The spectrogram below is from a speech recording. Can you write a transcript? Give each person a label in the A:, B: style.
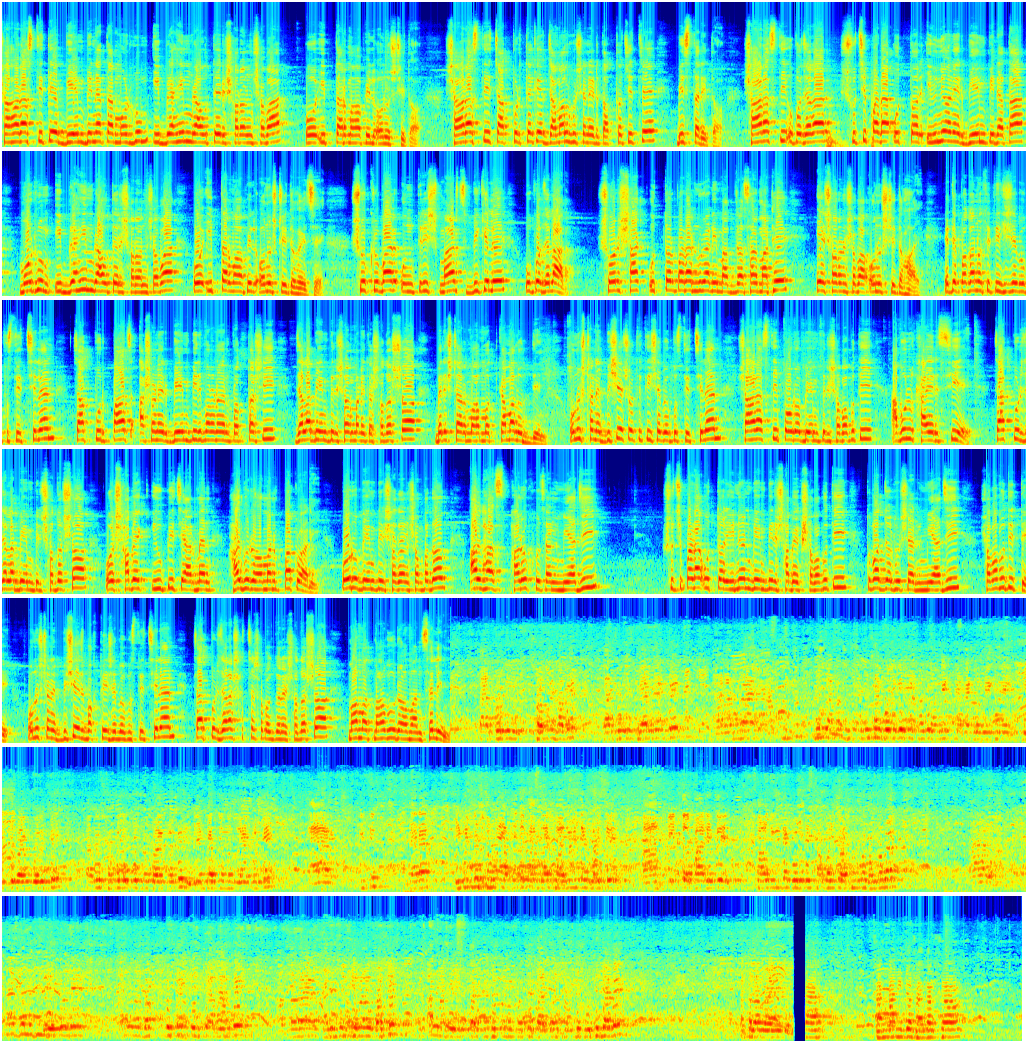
A: শাহরাস্তিতে BMP নেতা মরহুম ইব্রাহিম রাউতের স্মরণসভা ও ইফতার মাহফিল অনুষ্ঠিত শাহরাস্তি চাঁদপুর থেকে জামাল হোসেনের তথ্যচিত্রে বিস্তারিত শাহরাস্তি উপজেলার সূচিপাড়া উত্তর ইউনিয়নের বিএমপি নেতা মরহুম ইব্রাহিম রাউতের স্মরণসভা ও ইফতার মাহফিল অনুষ্ঠিত হয়েছে শুক্রবার উনত্রিশ মার্চ বিকেলে উপজেলার সোরশাক উত্তরপাড়া নুরানি মাদ্রাসার মাঠে এ স্মরণসভা অনুষ্ঠিত হয় এতে প্রধান অতিথি হিসেবে উপস্থিত ছিলেন চাঁদপুর পাঁচ আসনের বিএনপির মনোনয়ন প্রত্যাশী জেলা বিএনপির সম্মানিত সদস্য ব্যারিস্টার মোহাম্মদ কামাল উদ্দিন অনুষ্ঠানে বিশেষ অতিথি হিসেবে উপস্থিত ছিলেন শাহরাস্তি পৌর বিএনপির সভাপতি আবুল খায়ের সিএ চাঁদপুর জেলা বিএনপির সদস্য ও সাবেক ইউপি চেয়ারম্যান হাইবুর রহমান পাটোয়ারি পৌর বিএনপির সাধারণ সম্পাদক আলহাস ফারুক হোসেন মিয়াজি সূচিপাড়া উত্তর ইউনিয়ন বিএনপির সাবেক সভাপতি তোবাজ্জল হোসেন মিয়াজি সভাপতিত্বে অনুষ্ঠানে বিশেষ বক্তা হিসেবে উপস্থিত ছিলেন চাঁদপুর জেলা স্বেচ্ছাসেবক দলের সদস্য মোহাম্মদ মাহবুব রহমান সেলিম
B: আর কিন্তু যারা বিভিন্ন সময় আপনাদের মামলায় সহযোগিতা করেছে ইফতার পাহাড়িতে সহযোগিতা করেছে সকলকে অসংখ্য ধন্যবাদ সম্মানিত সদস্য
